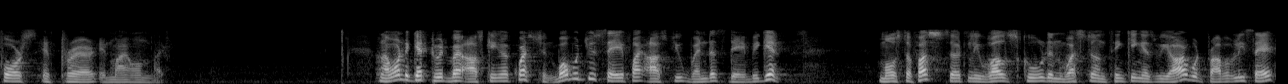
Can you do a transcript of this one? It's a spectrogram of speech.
force in prayer in my own life. And I want to get to it by asking a question. What would you say if I asked you, when does day begin? Most of us, certainly well schooled in Western thinking as we are, would probably say,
